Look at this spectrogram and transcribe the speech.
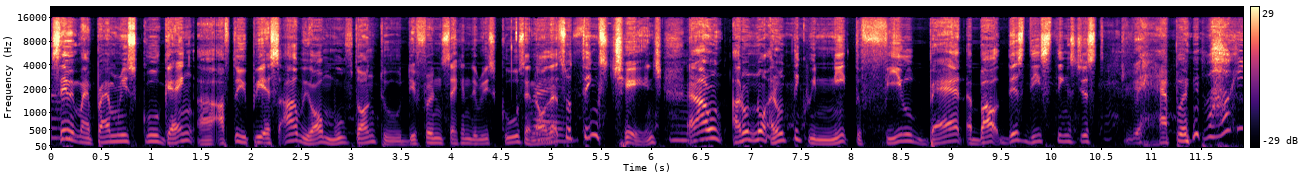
Same with my primary school gang. Uh, after UPSR, we all moved on to different secondary schools and all that. So things change, and I don't, I don't know. I don't think we need to feel bad about this. These things just happen. But how can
